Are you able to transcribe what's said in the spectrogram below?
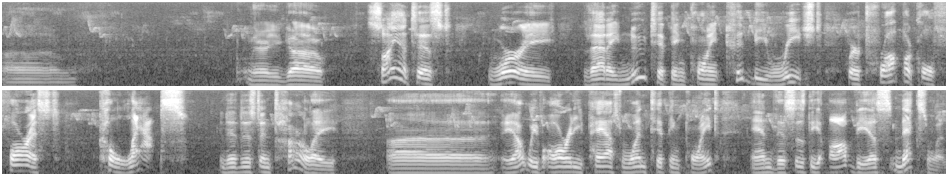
Um, there you go. Scientists worry that a new tipping point could be reached where tropical forests collapse just entirely uh, yeah, we've already passed one tipping point, and this is the obvious next one.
